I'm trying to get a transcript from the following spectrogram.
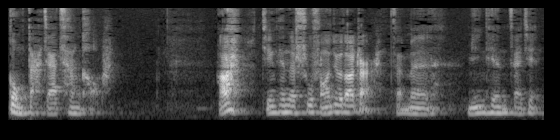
供大家参考吧。好了，今天的书房就到这儿，咱们明天再见。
